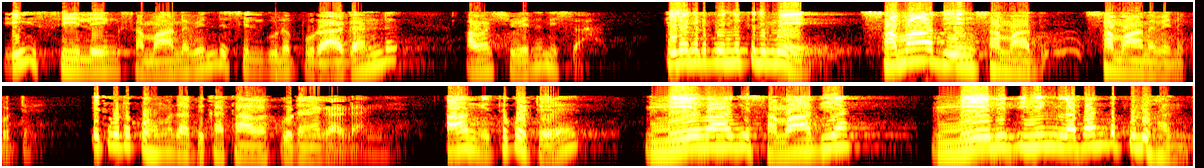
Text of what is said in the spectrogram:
ඒ සීලයෙන් සමාන වෙන්න සිල් ගුණ පුරා ගන්න අවශ්‍ය වෙන නිසා. ඊළඟට පින්නතනේ මේ සමාධියෙන් සමාන වෙනකොට එතකොට කොහොමද අපි කතාවක් ගොඩනගාගන්නේ? ආන් එතකොට මේ වාගේ සමාධියක් මේ විදිහෙන් ලබන්න පුළුවන්ද?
